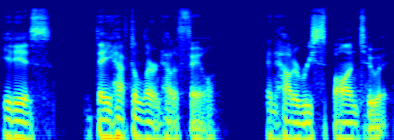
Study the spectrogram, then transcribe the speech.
It is. But they have to learn how to fail and how to respond to it.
